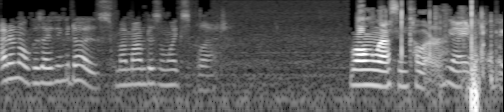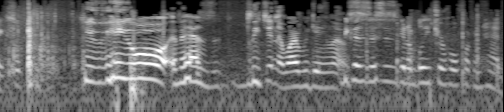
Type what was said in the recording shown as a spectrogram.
I don't know, because I think it does. My mom doesn't like splat. Long lasting color. Yeah, I know. Okay, so come on. Hey, hey, whoa, whoa, if it has bleach in it, why are we getting this? Because this is gonna bleach your whole fucking head,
